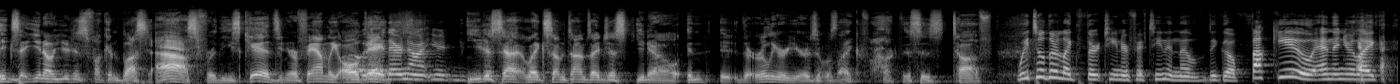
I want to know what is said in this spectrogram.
exa- you know, you just fucking bust ass for these kids and your family all Oh, day. yeah, they're not. You're, you just had, like sometimes I just you know in the earlier years it was like fuck this is tough. wait till they're like 13 or 15 and they'll they go fuck you, and then you're like.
